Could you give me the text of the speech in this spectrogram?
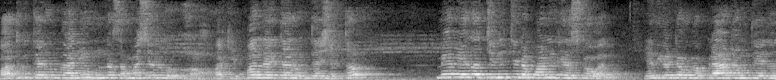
బతుకు తెరువు కానీ ఉన్న సమస్యలు మాకు ఇబ్బంది అవుతాయి అనే ఉద్దేశంతో మేము ఏదో చిన్న చిన్న పనులు చేసుకోవాలి. ఎందుకంటే ఒక ప్లాట్ అమ్మితే ఏదో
